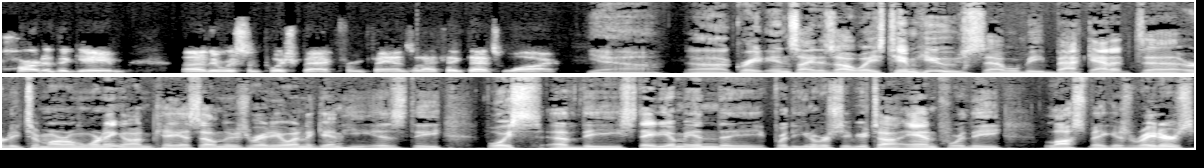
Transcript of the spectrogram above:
part of the game, uh, there was some pushback from fans. And I think that's why. Yeah. Uh, great insight as always. Tim Hughes uh, will be back at it uh, early tomorrow morning on KSL News Radio, and again, he is the voice of the stadium in the for the University of Utah and for the Las Vegas Raiders.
